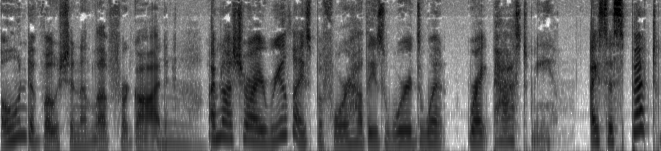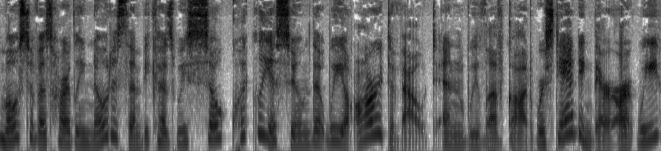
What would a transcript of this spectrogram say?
own devotion and love for God. Mm. I'm not sure I realized before how these words went right past me. I suspect most of us hardly notice them because we so quickly assume that we are devout and we love God. We're standing there, aren't we?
